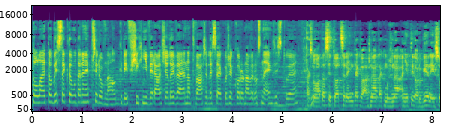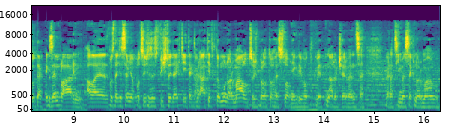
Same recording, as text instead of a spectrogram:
To léto byste k tomu tady nepřirovnal, kdy všichni vyráželi ven a tvářili se jako, že koronavirus neexistuje? Tak znovu ta situace není tak vážná, tak možná ani ty orgie nejsou tak exemplární, ale v podstatě jsem měl pocit, že se spíš lidé chtějí tak vrátit k tomu normálu, což bylo to heslo někdy od května do července. Vracíme se k normálu.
